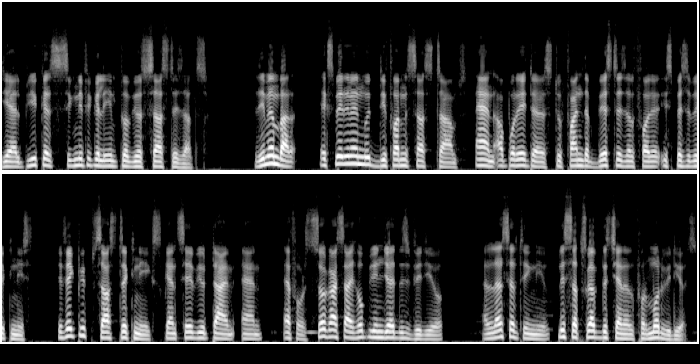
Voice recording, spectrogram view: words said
Yelp, you can significantly improve your search results. Remember, experiment with different search terms and operators to find the best result for your specific niche. Effective search techniques can save you time and effort. So guys, I hope you enjoyed this video and learned something new. Please subscribe to the channel for more videos.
